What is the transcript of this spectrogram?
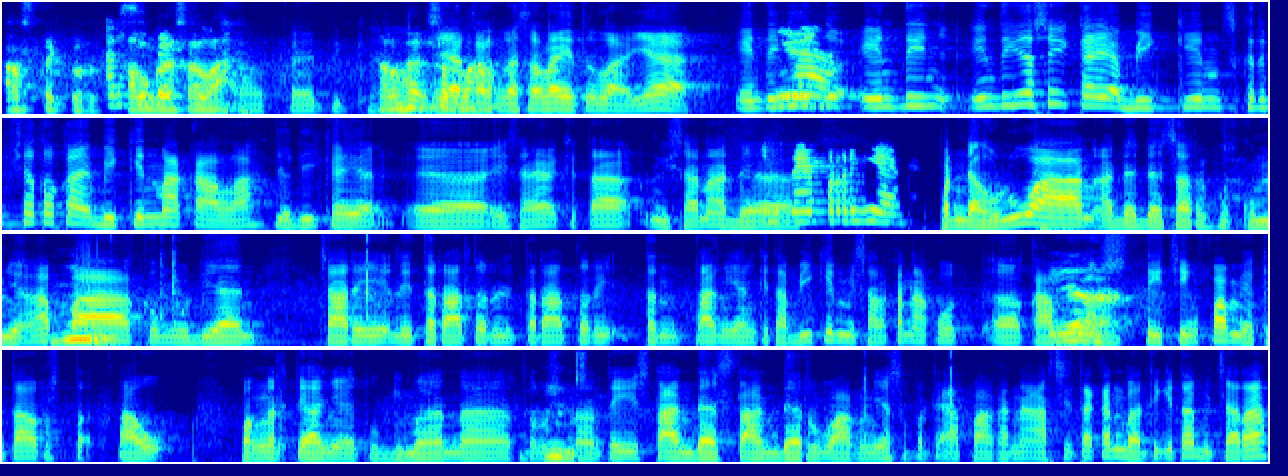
arsitektur kalau nggak Arsitektur. salah LP3. Kalau nggak ya salah. kalau nggak salah itulah. Ya, intinya Ya. itu inti intinya sih kayak bikin skripsi atau kayak bikin makalah. Jadi kayak ya, saya kita di sana ada papernya. pendahuluan, ada dasar hukumnya apa, kemudian cari literatur-literatur tentang yang kita bikin. Misalkan aku eh, kampus teaching farm ya kita harus tahu pengertiannya itu gimana, terus nanti standar-standar ruangnya seperti apa. Karena arsitek kan berarti kita bicara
